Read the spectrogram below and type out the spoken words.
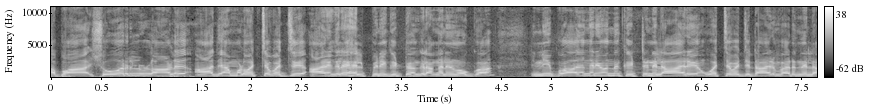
അപ്പോൾ ആ ഷോറിലുള്ള ആൾ ആദ്യം നമ്മൾ ഒച്ച വച്ച് ആരെങ്കിലും ഹെൽപ്പിന് കിട്ടുമെങ്കിൽ അങ്ങനെ നോക്കുക. ഇനിയിപ്പോൾ അതങ്ങനെ ഒന്നും കിട്ടുന്നില്ല. ആരെയും ഒച്ച വെച്ചിട്ട് ആരും വരുന്നില്ല.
